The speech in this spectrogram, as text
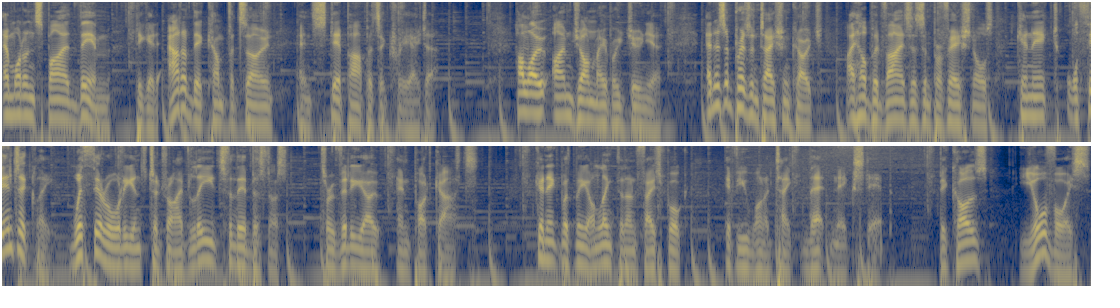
and what inspired them to get out of their comfort zone and step up as a creator. Hello, I'm John Mabry Jr., and as a presentation coach, I help advisors and professionals connect authentically with their audience to drive leads for their business through video and podcasts. Connect with me on LinkedIn and Facebook if you want to take that next step, because your voice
